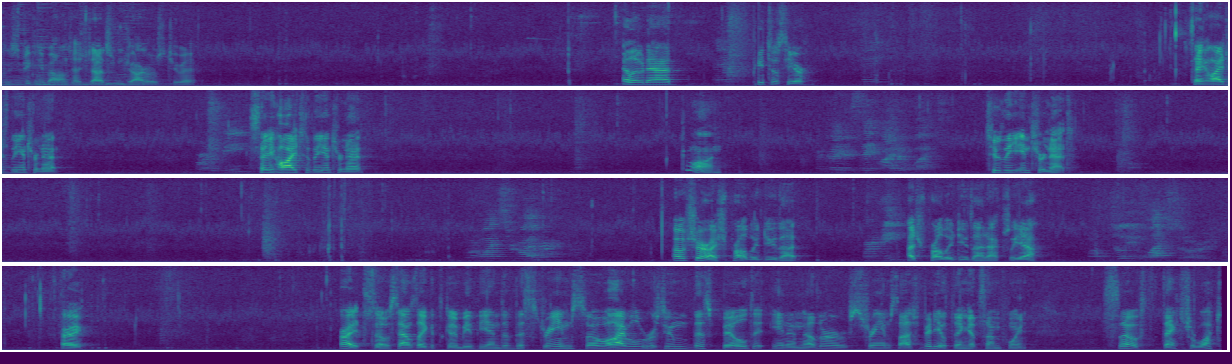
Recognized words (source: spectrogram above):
Actually, speaking of balance, I should add some gyros to it. Hello, Dad. Pizza's here. Say hi to the internet. Say hi to the internet. Come on. To the internet. Oh, sure, I should probably do that. I should probably do that, actually, yeah. Alright. Alright, so sounds like it's going to be the end of this stream, so I will resume this build in another stream slash video thing at some point. So, thanks for watching.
